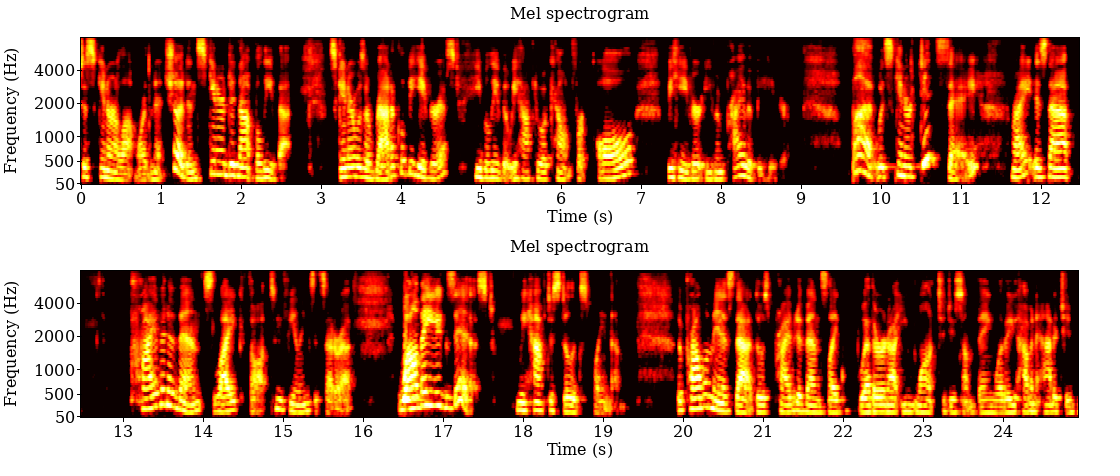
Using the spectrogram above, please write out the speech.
to Skinner a lot more than it should, and Skinner did not believe that. Skinner was a radical behaviorist. He believed that we have to account for all behavior, even private behavior. But what Skinner did say, right, is that private events like thoughts and feelings, etc., while they exist, we have to still explain them. The problem is that those private events, like whether or not you want to do something, whether you have an attitude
